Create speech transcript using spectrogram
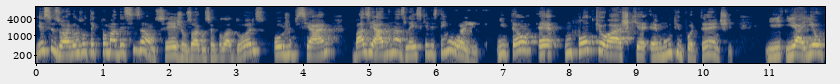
e esses órgãos vão ter que tomar decisão, seja os órgãos reguladores ou o judiciário, baseado nas leis que eles têm hoje. Então, é um ponto que eu acho que é, é muito importante, e, e aí eu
